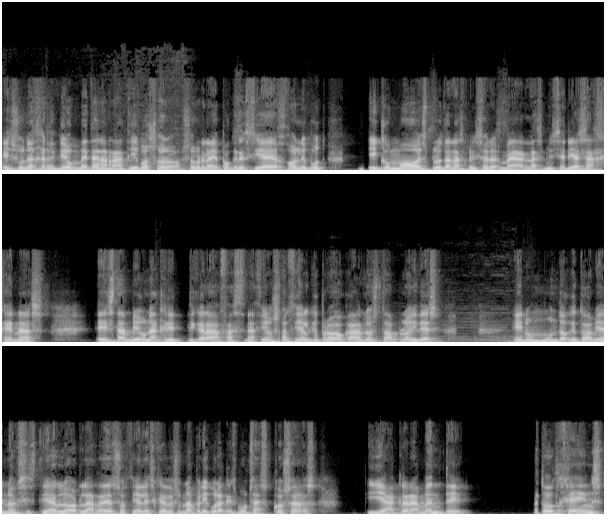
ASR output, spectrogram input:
Es un ejercicio metanarrativo sobre la hipocresía de Hollywood y cómo explotan las, miserias ajenas. Es también una crítica a la fascinación social que provocaban los tabloides en un mundo que todavía no existían las redes sociales. Creo que es una película que es muchas cosas y a claramente a Todd Haynes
